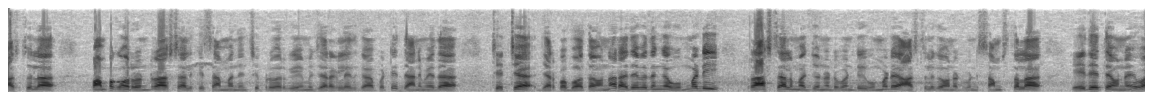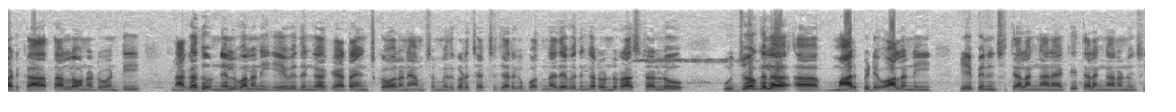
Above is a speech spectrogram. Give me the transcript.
ఆస్తుల పంపకం రెండు రాష్ట్రాలకి సంబంధించి ఇప్పటివరకు ఏమీ జరగలేదు కాబట్టి దాని మీద చర్చ జరపబోతా ఉన్నారు. అదేవిధంగా ఉమ్మడి రాష్ట్రాల మధ్య ఉన్నటువంటి ఉమ్మడి ఆస్తులుగా ఉన్నటువంటి సంస్థల ఏదైతే ఉన్నాయో వాటి ఖాతాల్లో ఉన్నటువంటి నగదు నిల్వలని ఏ విధంగా కేటాయించుకోవాలనే అంశం మీద కూడా చర్చ జరగబోతుంది. అదేవిధంగా రెండు రాష్ట్రాల్లో ఉద్యోగుల మార్పిడి వాళ్ళని ఏపీ నుంచి తెలంగాణకి తెలంగాణ నుంచి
